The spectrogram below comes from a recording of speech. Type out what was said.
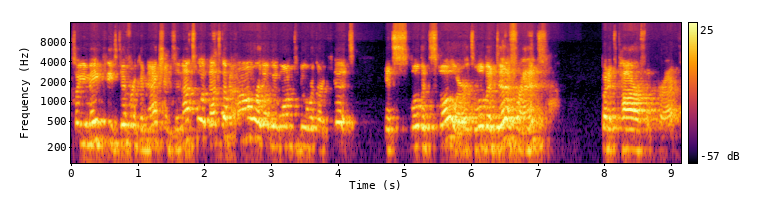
So you make these different connections, and that's what, that's the power that we want to do with our kids. It's a little bit slower, it's a little bit different, but it's powerful, correct?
